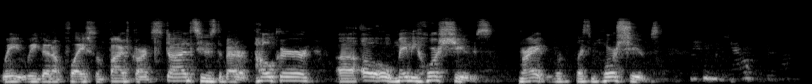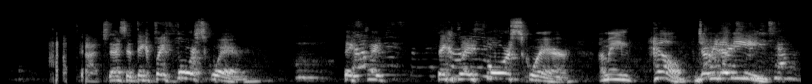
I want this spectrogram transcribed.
We we gonna play some five card studs. Who's the better at poker? Uh, oh, oh, maybe horseshoes. Right, we're gonna play some horseshoes. Hopscotch. That's it. They can play four square. They can play. They can play Foursquare. I mean, hell, WWE.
